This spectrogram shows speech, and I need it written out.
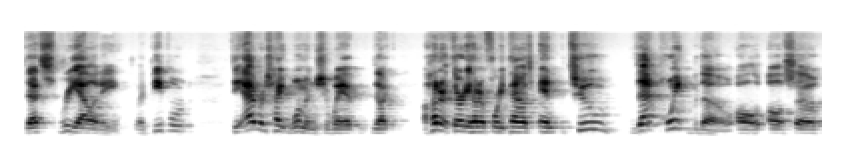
that's reality. Like people, the average height woman should weigh like 130, 140 pounds. And to that point, though, al- also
